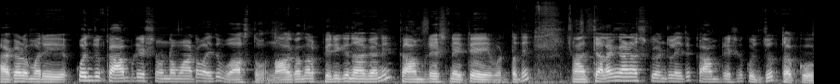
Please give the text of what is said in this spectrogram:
అక్కడ మరి కొంచెం కాంపిటీషన్ ఉన్నమాట అయితే వాస్తవం. నాలుగు వందలు పెరిగినా కానీ కాంపిటీషన్ అయితే ఉంటుంది. ఆ, తెలంగాణ స్టూడెంట్లు అయితే కాంపిటీషన్ కొంచెం తక్కువ.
